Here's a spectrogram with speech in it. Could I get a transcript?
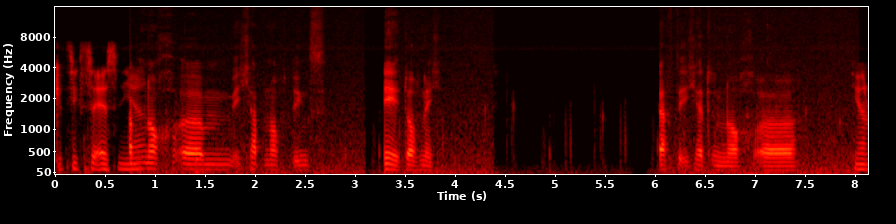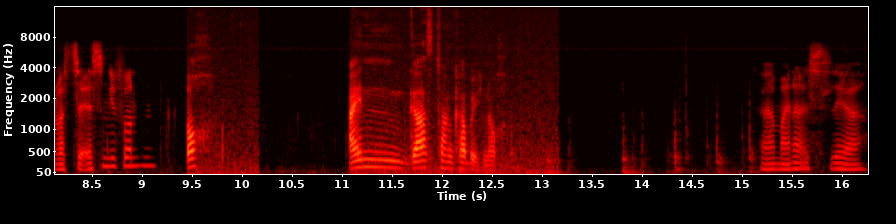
Gibt's nichts zu essen Ich hab hier? noch, ähm, ich hab noch Dings. Nee, doch nicht. Ich dachte, ich hätte noch, äh, Jemand was zu essen gefunden? Doch. Einen Gastank habe ich noch. Ja, meiner ist leer.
